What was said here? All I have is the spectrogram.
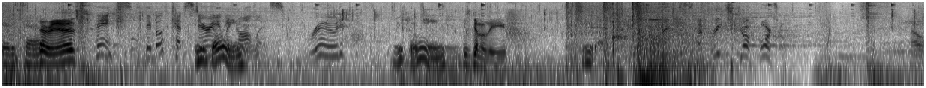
Scaredy cat. There he is. Thanks. They both kept Where you staring at my going? gauntlets. Rude. Where are you going? He's gonna leave. Have reached your portal. No.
